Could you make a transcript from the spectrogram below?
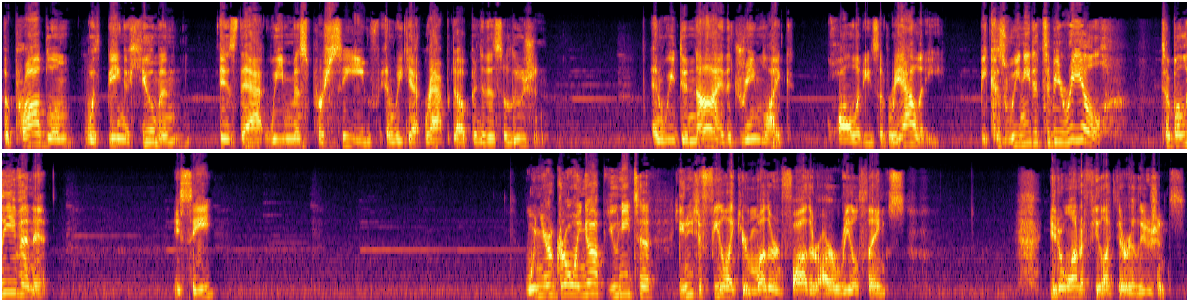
The problem with being a human is that we misperceive and we get wrapped up into this illusion. And we deny the dreamlike qualities of reality because we need it to be real, to believe in it. You see? When you're growing up, you need to you need to feel like your mother and father are real things. You don't want to feel like they're illusions.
